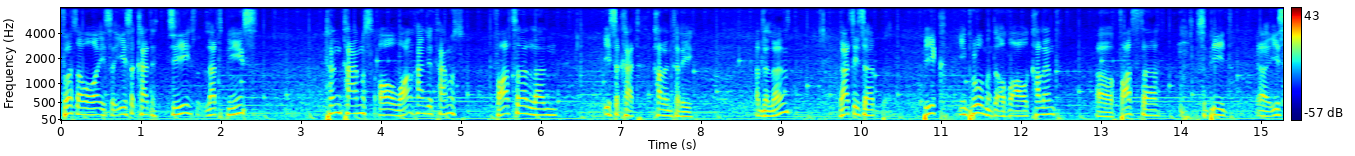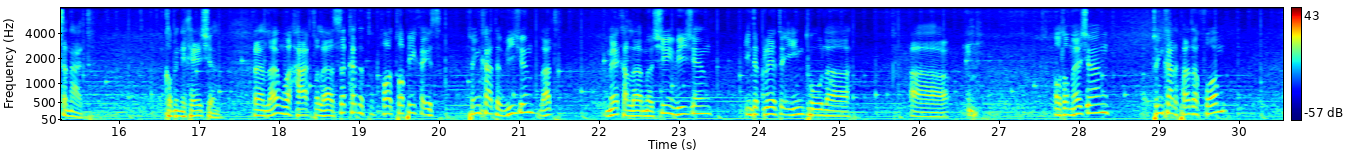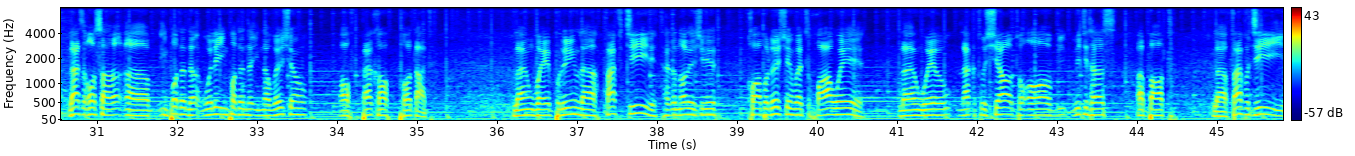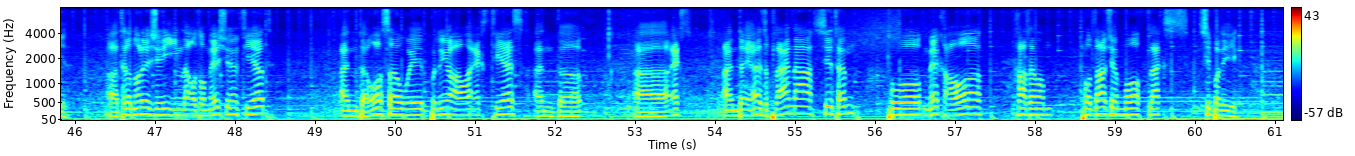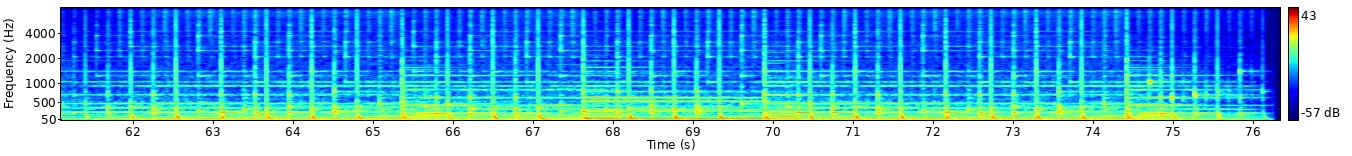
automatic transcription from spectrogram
First of all, it's EtherCAT G. That means 10 times or 100 times faster than EtherCAT currently. And then that is a big improvement of our current uh, faster speed uh, Ethernet communication. And then we have the second hot topic is TwinCAT Vision that make the machine vision integrate into the uh, automation TwinCAT platform. That's also uh, important, really important innovation of Beckhoff product. Then we bring the 5G technology cooperation with Huawei. Then we like to show to all visitors about the 5G uh, technology in the automation field. And also we bring our XTS and uh, uh, X and as planner system to make our custom production more flexibly.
